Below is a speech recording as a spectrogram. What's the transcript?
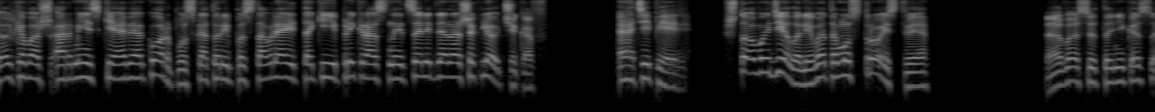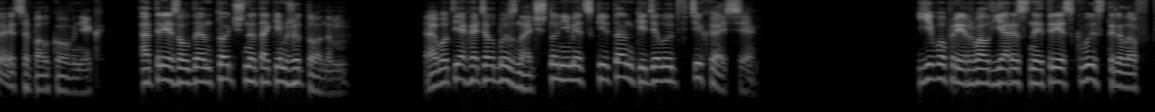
Только ваш армейский авиакорпус, который поставляет такие прекрасные цели для наших летчиков. А теперь, что вы делали в этом устройстве?» «А вас это не касается, полковник», — отрезал Дэн точно таким же тоном. А вот я хотел бы знать, что немецкие танки делают в Техасе. Его прервал яростный треск выстрелов,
